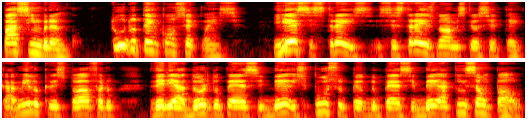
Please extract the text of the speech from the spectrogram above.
passa em branco. Tudo tem consequência. E esses três, esses três nomes que eu citei, Camilo Cristófaro, vereador do PSB, expulso do PSB aqui em São Paulo,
